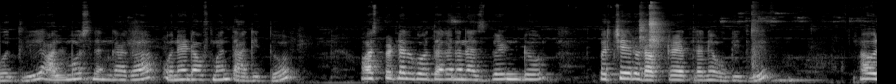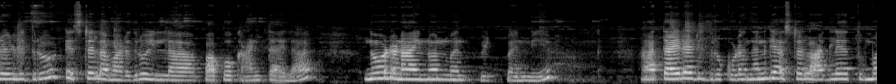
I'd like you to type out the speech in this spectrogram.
ಹೋದ್ವಿ. ಆಲ್ಮೋಸ್ಟ್ ನನಗಾಗ ಒನ್ ಆ್ಯಂಡ್ ಹಾಫ್ ಮಂತ್ ಆಗಿತ್ತು. ಹಾಸ್ಪಿಟಲ್ಗೆ ಹೋದಾಗ ನನ್ನ ಹಸ್ಬೆಂಡು ಪರಿಚಯ ಇರೋ ಡಾಕ್ಟ್ರ್ ಹತ್ರನೇ ಹೋಗಿದ್ವಿ. ಅವ್ರು ಹೇಳಿದ್ರು ಟೆಸ್ಟ್ ಎಲ್ಲ ಮಾಡಿದ್ರು, ಇಲ್ಲ, ಪಾಪು ಕಾಣ್ತಾ ಇಲ್ಲ. ನೋಡೋಣ, ಇನ್ನೊಂದು ಮಂತ್ ಬಿಟ್ಟು ಬನ್ನಿ. ಥೈರಾಯ್ಡ್ ಇದ್ದರೂ ಕೂಡ ನನಗೆ ಅಷ್ಟರಲ್ಲಿ ಆಗಲೇ ತುಂಬ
